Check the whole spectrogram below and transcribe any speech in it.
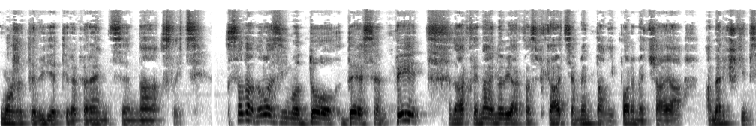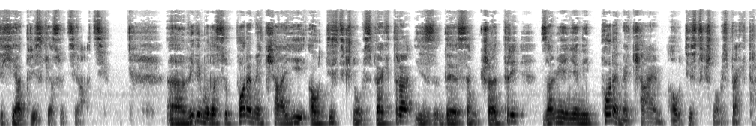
Možete vidjeti reference na slici. Sada dolazimo do DSM-5, dakle najnovija klasifikacija mentalnih poremećaja Američke psihijatrijske asocijacije. E, vidimo da su poremećaji autističnog spektra iz DSM-4 zamijenjeni poremećajem autističnog spektra.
